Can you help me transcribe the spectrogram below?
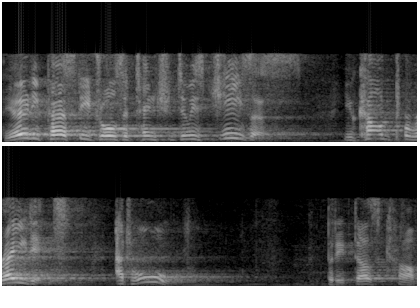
The only person he draws attention to is Jesus. You can't parade it at all. But it does come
